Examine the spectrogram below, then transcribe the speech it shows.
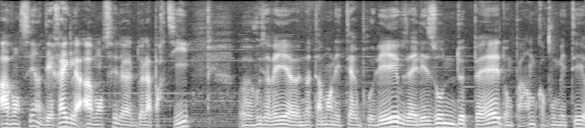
avancée, hein, des règles avancées de, la partie. vous avez notamment les terres brûlées, vous avez les zones de paix. Donc par exemple, quand vous mettez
